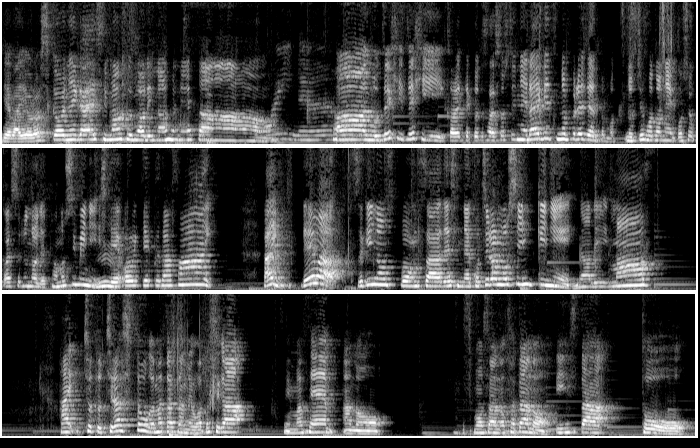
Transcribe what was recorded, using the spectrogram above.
では、よろしくお願いします、森の船さん。可愛いね。はい、もうぜひぜひ行かれてください。そしてね、来月のプレゼントも後ほどね、ご紹介するので楽しみにしておいてください。はい。では、次のスポンサーですね。こちらも新規になります。はい。ちょっとチラシ等がなかったので、私が、すいません。あの、スポンサーの方のインスタ等を、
